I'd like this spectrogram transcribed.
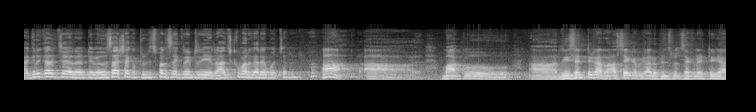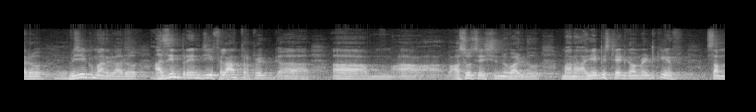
అగ్రికల్చర్ అంటే వ్యవసాయ శాఖ ప్రిన్సిపల్ సెక్రటరీ రాజ్ కుమార్ గారు ఏమొచ్చారు ఆ, ఆ, మాకు ఆ, రీసెంట్గా రాజశేఖర్ గారు ప్రిన్సిపల్ సెక్రటరీ గారు విజయ్ కుమార్ గారు అజీం ప్రేమ్జీ ఫిలాంథ్రపిక్ అసోసియేషన్ వాళ్ళు మన ఏపీ స్టేట్ గవర్నమెంట్కి some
